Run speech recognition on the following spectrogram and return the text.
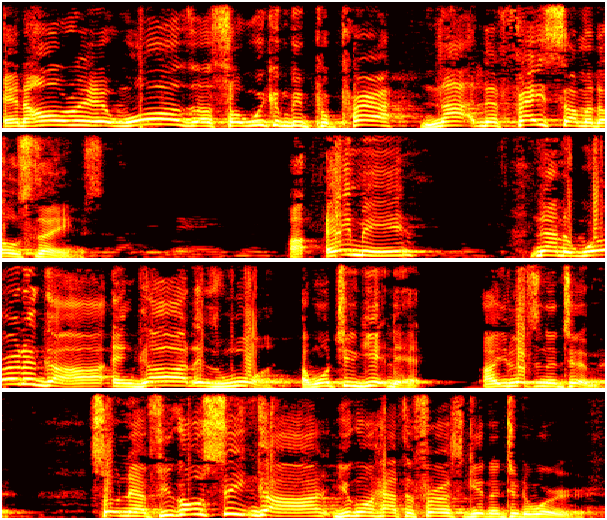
And already it warns us so we can be prepared not to face some of those things. Uh, amen. Now the word of God and God is one. I want you to get that. Are you listening to me? So now if going to seek God, you're going to have to first get into the word.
